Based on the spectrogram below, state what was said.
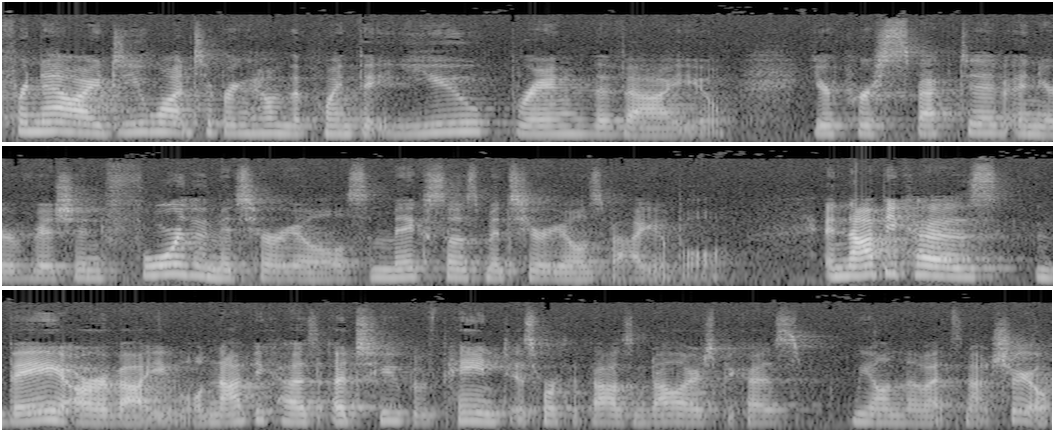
for now, I do want to bring home the point that you bring the value. Your perspective and your vision for the materials makes those materials valuable. And not because they are valuable, not because a tube of paint is worth a $1,000, because we all know that's not true,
